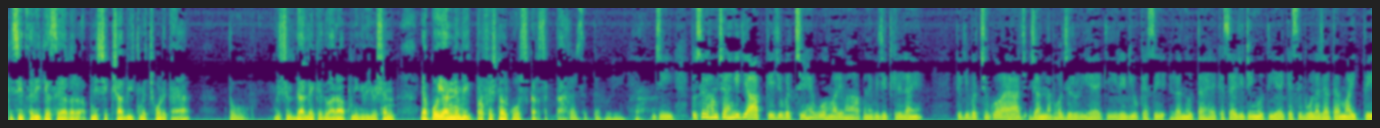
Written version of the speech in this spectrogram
किसी तरीके से अगर अपनी शिक्षा बीच में छोड़ के आया तो विश्वविद्यालय के द्वारा अपनी ग्रेजुएशन या कोई अन्य भी प्रोफेशनल कोर्स कर सकता है कर सकता है पूरी हाँ। जी तो सर, हम चाहेंगे कि आपके जो बच्चे हैं, वो हमारे वहाँ उन्हें विज़िट के लिए लाएँ क्योंकि बच्चों को आज जानना बहुत ज़रूरी है कि रेडियो कैसे रन होता है कैसे एडिटिंग होती है कैसे बोला जाता है माइक पे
